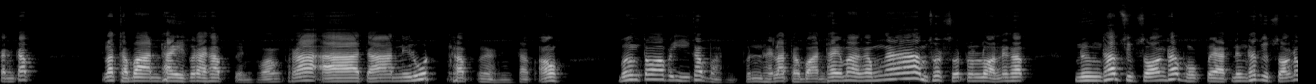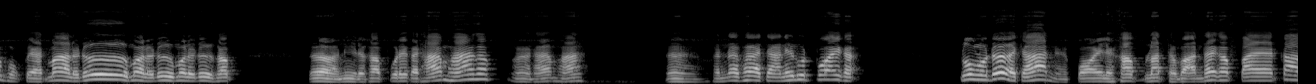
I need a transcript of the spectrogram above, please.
กันครับ รัฐบาลไทยก็ได้ครับ เป็นของพระอาจารย์นิรุตครับเออนี่ครับเอาเบิ่งต่อไปอีกครับบัดเพิ่นให้รัฐบาลไทยมากงามๆสดๆร้อนๆเลยครับหนึ่งทับสิบสองทับหกแปดหนึ่งทับสิบสองทับหกแปดมาเลยเด้อมาเลยเด้อมาเลยเด้อครับเออนี่แหละครับผู้ใดก็ถามหาครับเออถามหาเออคันได้พระอาจารย์ในรุดปล่อยกะลงโรเดอร์อาจารย์เนี่ยปล่อยเลยครับ รัฐบาลไทยครับแปดเก้า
